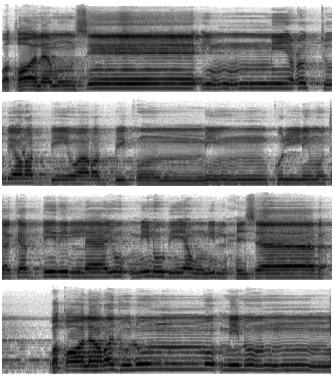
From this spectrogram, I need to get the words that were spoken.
وقال موسى إني عدت بربي وربكم من كل متكبر لا يؤمن بيوم الحساب. وقال رجل مؤمن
